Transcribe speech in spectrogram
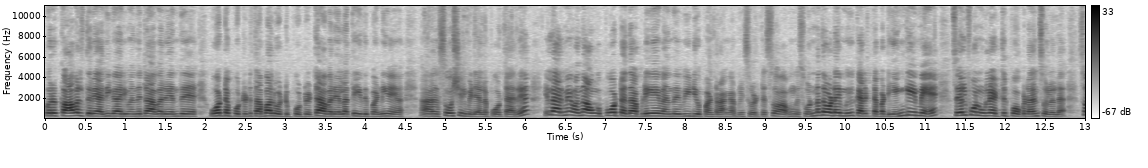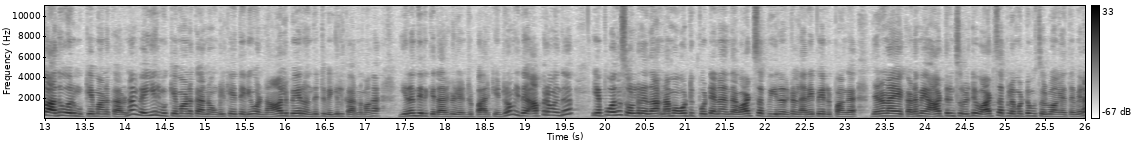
ஒரு காவல்துறை அதிகாரி வந்துட்டு அவர் வந்து ஓட்டை போட்டுட்டு தபால் ஓட்டு போட்டுட்டு அவர் எல்லாத்தையும் இது பண்ணி சோஷியல் மீடியாவில் போட்டார். எல்லாருமே வந்து அவங்க போட்டதை அப்படியே வந்து வீடியோ பண்ணுறாங்க அப்படின்னு சொல்லிட்டு. ஸோ அவங்க சொன்னதோட மிக கரெக்டாக பட் எங்கேயுமே செல்ஃபோன் உள்ளே எடுத்துட்டு போகக்கூடாதுன்னு சொல்லலை. ஸோ அது ஒரு முக்கியமான காரணம். வெயில் முக்கியமான காரணம் உங்களுக்கே தெரியும். ஒரு நாலு பேர் வந்துட்டு வெயில் காரணமாக இறந்திருக்கிறார்கள் என்று பார்க்கின்றோம். இது அப்புறம் வந்து எப்போதும் சொல்றது தான் நம்ம ஓட்டுக்கு போட்டு ஏன்னா இந்த வாட்ஸ்அப் வீரர்கள் நிறைய பேர் இருப்பாங்க. ஜனநாயக கடமை ஆற்றுன்னு சொல்லிட்டு வாட்ஸ்அப்பில் மட்டும் சொல்லுவாங்களே தவிர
